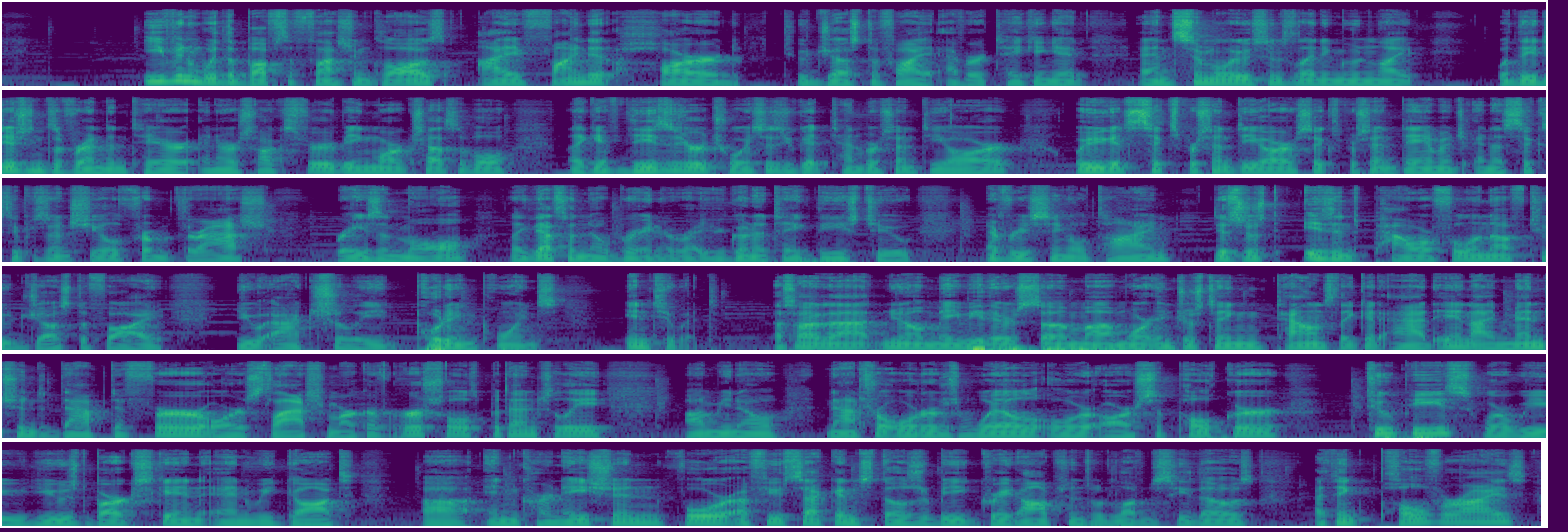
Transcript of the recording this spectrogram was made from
even with the buffs of Flashing Claws, I find it hard to justify ever taking it. And similarly, Scintillating Moonlight, with the additions of Rend and Tear and Ursoc's Fury being more accessible, like if these are your choices, you get 10% DR, or you get 6% DR, 6% damage, and a 60% shield from Thrash, Raze, and Maul, like that's a no-brainer, right? You're going to take these two every single time. This just isn't powerful enough to justify you actually putting points into it. Aside of that, you know, maybe there's some uh, more interesting talents they could add in. I mentioned Adaptive Fur or Slash Mark of Ursol's potentially. Um, you know, Natural Order's Will or our Sepulcher two piece where we used Barkskin and we got uh, Incarnation for a few seconds. Those would be great options. Would love to see those. I think Pulverize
